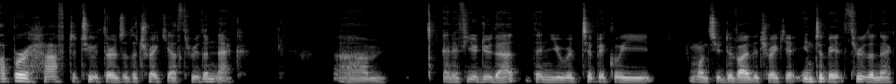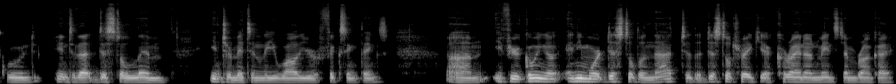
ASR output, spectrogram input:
upper half to two thirds of the trachea through the neck. Um, and if you do that, then you would typically, once you divide the trachea, intubate through the neck wound into that distal limb intermittently while you're fixing things. Um, if you're going any more distal than that to the distal trachea, carina, and mainstem bronchi,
